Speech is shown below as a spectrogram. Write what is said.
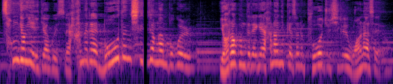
성경이 얘기하고 있어요. 하늘의 모든 신령한 복을 여러분들에게 하나님께서는 부어주시길 원하세요.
